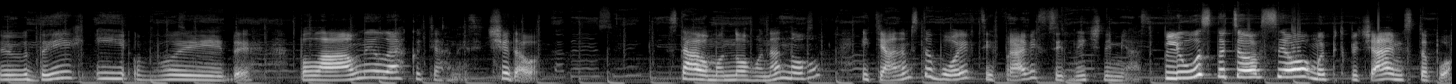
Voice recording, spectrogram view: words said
Вдих і видих. Плавно і легко тягнись. Чудово. Ставимо ногу на ногу і тягнемо з тобою в цій вправі сідничний м'яз. Плюс до цього всього ми підключаємо стопу.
